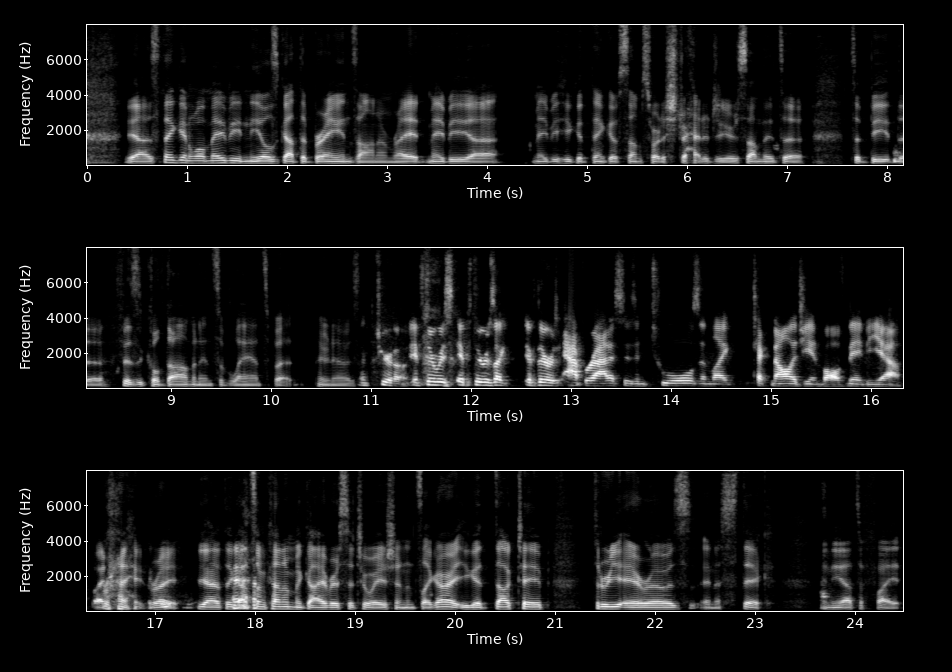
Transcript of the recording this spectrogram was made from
yeah. I was thinking, well, maybe Neil's got the brains on him, right? Maybe uh, maybe he could think of some sort of strategy or something to to beat the physical dominance of Lance, but who knows? That's true. If there was if there was like if there was apparatuses and tools and like technology involved, maybe yeah. But right, right, yeah. If they got some kind of MacGyver situation, it's like all right, you get duct tape, three arrows, and a stick, and you have to fight.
